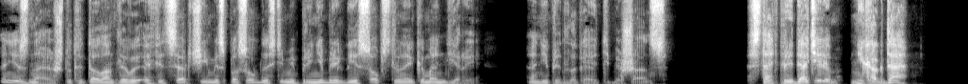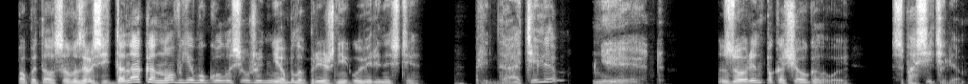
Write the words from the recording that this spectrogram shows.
Они знают, что ты талантливый офицер, чьими способностями пренебрегли собственные командиры. Они предлагают тебе шанс. «Стать предателем? Никогда!» Попытался возразить Танака, но в его голосе уже не было прежней уверенности. «Предателем? Нет». Зорин покачал головой. «Спасителем.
